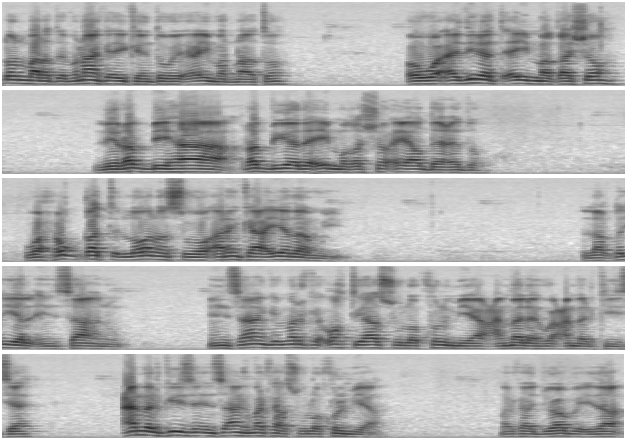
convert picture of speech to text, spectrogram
dhan maaragtay banaanka ay keento ay marnaato. Oo wa adinad ay maqasho lirabbihaa rabbigeeda ay maqasho ay adeecdo wa xuqad loona sugo arrinkaa iyada wiy laqiya al insaanu insaankii marka waqtigaasuu la kulmiyaa camalahu camalkiisa. Camalkiisa insaanka markaasuu la kulmiyaa. Markaa jawaabu idaa.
